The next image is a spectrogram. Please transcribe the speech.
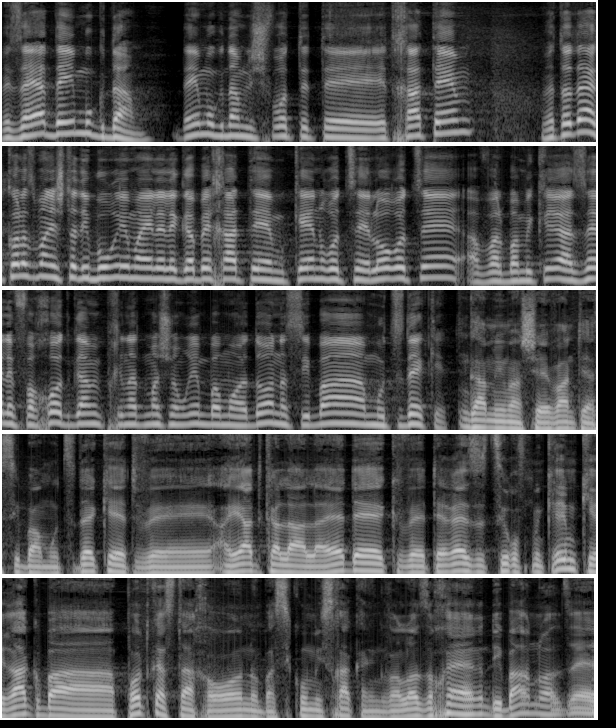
וזה היה די מוקדם. די מוקדם לשפוט את, את חאתם. ואתה יודע, כל הזמן יש את הדיבורים האלה לגבי חתם, כן רוצה, לא רוצה, אבל במקרה הזה לפחות, גם מבחינת מה שאומרים במועדון, הסיבה מוצדקת. גם ממה שהבנתי, הסיבה מוצדקת, והיד קלה על ההדק, ותראה איזה צירוף מקרים, כי רק בפודקאסט האחרון, או בסיכום משחק, אני כבר לא זוכר, דיברנו על זה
